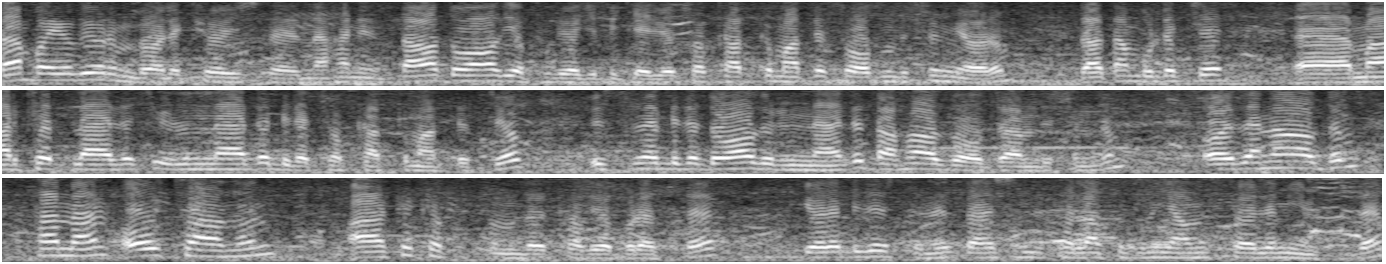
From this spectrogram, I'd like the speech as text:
Ben bayılıyorum böyle köy işlerine. Hani daha doğal yapılıyor gibi geliyor. Çok katkı maddesi olduğunu düşünmüyorum. Zaten buradaki e, marketlerdeki ürünlerde bile çok katkı maddesi yok. Üstüne bir de doğal ürünlerde daha az olacağını düşündüm. O yüzden aldım. Hemen Old Town'un arka kapısında kalıyor burası görebilirsiniz. Ben şimdi telaffuzunu yanlış söylemeyeyim size.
